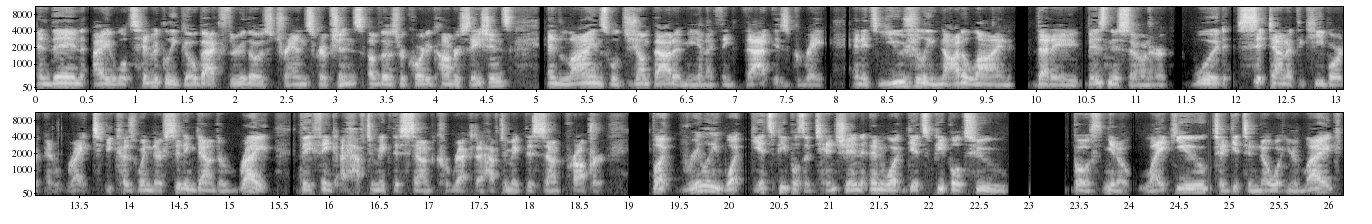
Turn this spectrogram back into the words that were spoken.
And then I will typically go back through those transcriptions of those recorded conversations and lines will jump out at me and I think that is great. And it's usually not a line that a business owner would sit down at the keyboard and write because when they're sitting down to write, they think, I have to make this sound correct. I have to make this sound proper. But really, what gets people's attention and what gets people to both, you know, like you, to get to know what you're like,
